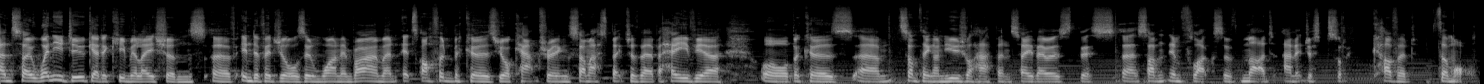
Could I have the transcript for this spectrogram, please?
And so when you do get accumulations of individuals in one environment, it's often because you're capturing some aspect of their behavior or because um, something unusual happened. Say there was this uh, sudden influx of mud and it just sort of covered them all.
